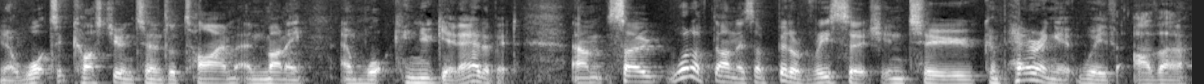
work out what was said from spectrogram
You know, what's it cost you in terms of time and money, and what can you get out of it? Um, so, what I've done is a bit of research into comparing it with other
